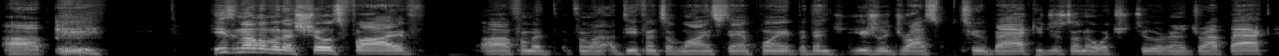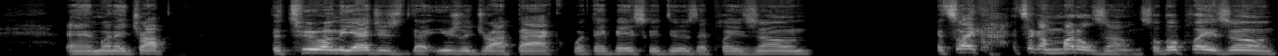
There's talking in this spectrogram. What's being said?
Uh, he's another one that shows five uh, from a from a defensive line standpoint, but then usually drops two back. You just don't know which two are going to drop back. And when they drop the two on the edges that usually drop back, what they basically do is they play zone. It's like it's like a muddle zone. So they'll play zone,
